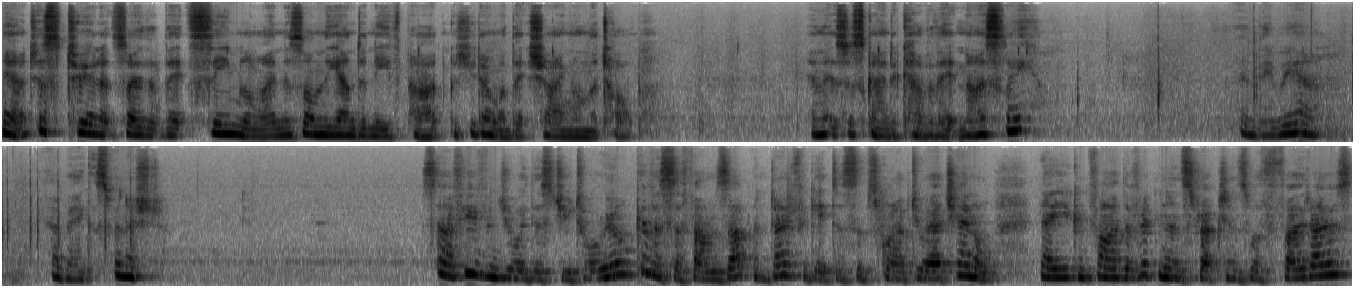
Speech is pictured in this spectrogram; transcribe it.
Now just turn it so that that seam line is on the underneath part because you don't want that showing on the top. And that's just going to cover that nicely. And there we are. Our bag is finished. So if you've enjoyed this tutorial, give us a thumbs up and don't forget to subscribe to our channel. Now you can find the written instructions with photos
